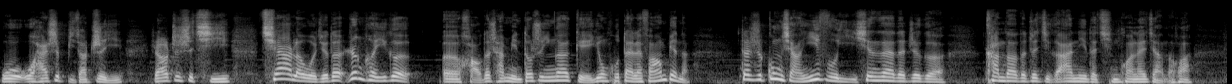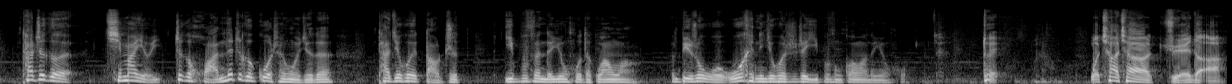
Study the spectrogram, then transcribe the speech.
我我还是比较质疑。然后这是其一，其二呢，我觉得任何一个呃好的产品都是应该给用户带来方便的，但是共享衣服以现在的这个看到的这几个案例的情况来讲的话，它这个起码有这个还的这个过程，我觉得它就会导致一部分的用户的观望。比如说我，我肯定就会是这一部分观望的用户。对，我恰恰觉得啊，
